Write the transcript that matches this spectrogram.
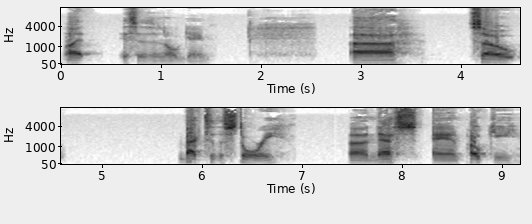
But this is an old game. Uh, so back to the story. Uh, Ness and Pokey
